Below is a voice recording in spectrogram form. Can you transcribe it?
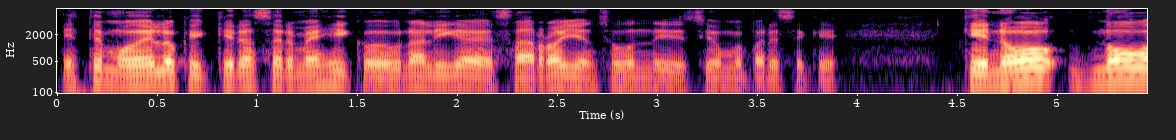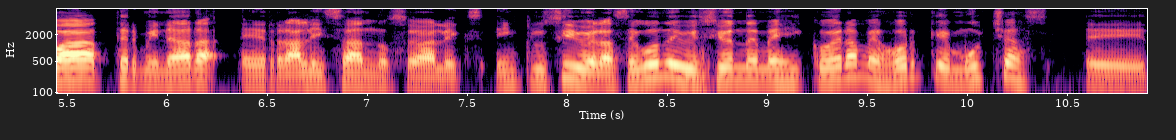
este modelo que quiere hacer México de una liga de desarrollo en segunda división me parece que que no, no va a terminar eh, realizándose, Alex. Inclusive la segunda división de México era mejor que muchas eh,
